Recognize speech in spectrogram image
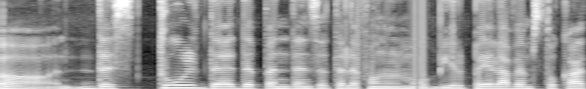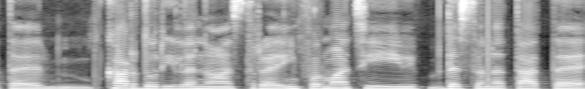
uh, Uh, destul de dependenți de telefonul mobil. Pe el avem stocate cardurile noastre, informații de sănătate,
